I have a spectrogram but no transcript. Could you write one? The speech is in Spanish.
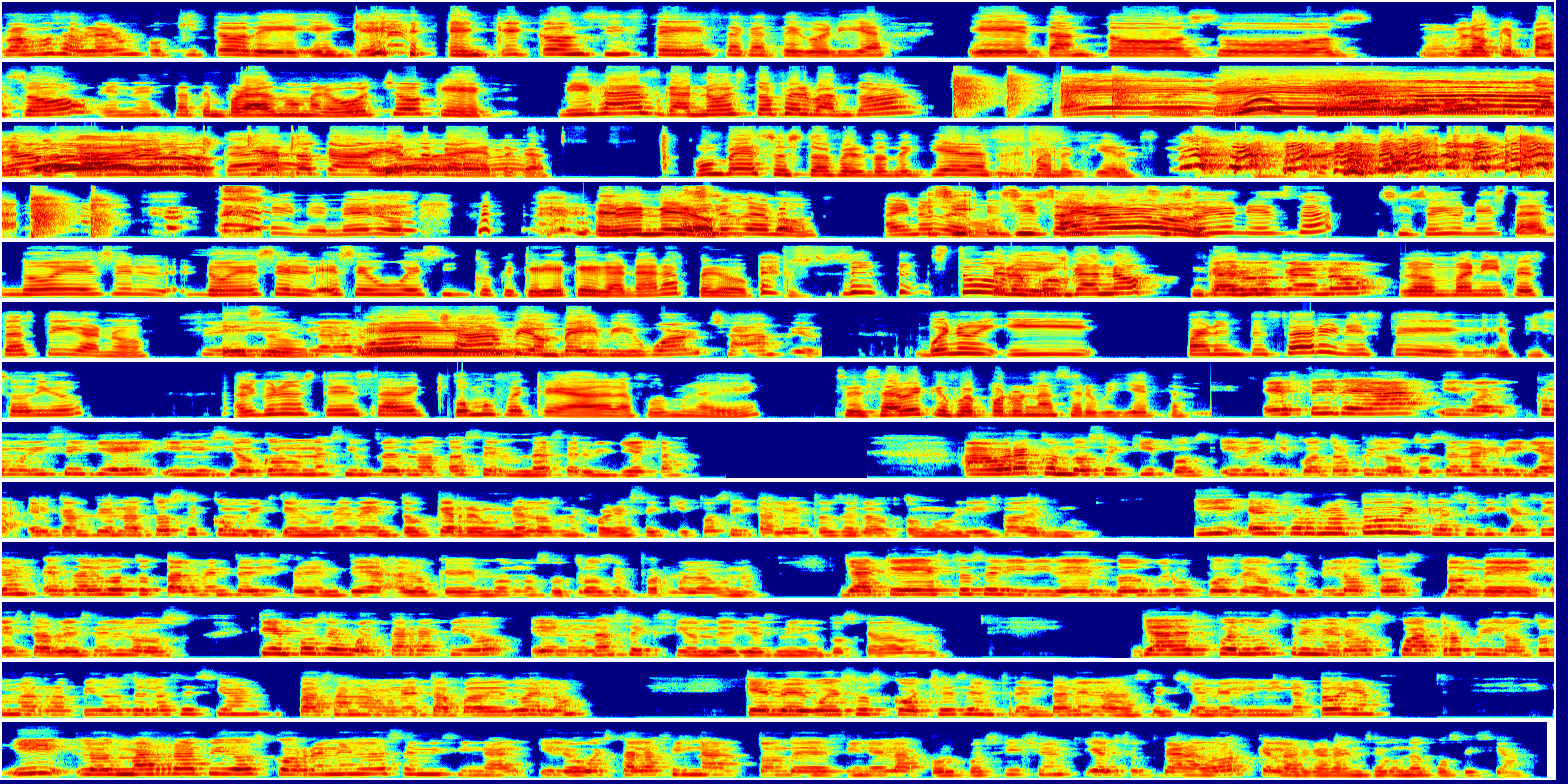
Vamos a hablar un poquito de en qué, en qué consiste esta categoría, eh, tanto sus lo que pasó en esta temporada número 8, que Mijas ganó Stoffer Van Dorn. ¡Eh! ¡Eh! Ya le toca, ya le toca. Ya toca, ya toca, ya toca. Un beso, Stoffer, donde quieras, cuando quieras. En enero. En enero. Ahí nos vemos. Ahí nos Si, vemos. si soy, Ahí nos si vemos. soy honesta, si soy honesta, no es el, no es el SV5 que quería que ganara, pero pues estuvo Pero bien. pues ganó, ganó. Pero ganó. Lo manifestaste y ganó. Sí, Eso. claro. World Eh. Champion, baby, World Champion. Bueno, y para empezar en este episodio, ¿alguno de ustedes sabe cómo fue creada la Fórmula E? Se sabe que fue por una servilleta. Esta idea, igual como dice Jay, inició con unas simples notas en una servilleta. Ahora con dos equipos y 24 pilotos en la grilla, el campeonato se convirtió en un evento que reúne a los mejores equipos y talentos del automovilismo del mundo. Y el formato de clasificación es algo totalmente diferente a lo que vemos nosotros en Fórmula 1, ya que esto se divide en dos grupos de 11 pilotos, donde establecen los tiempos de vuelta rápido en una sección de 10 minutos cada uno. Ya después los primeros cuatro pilotos más rápidos de la sesión pasan a una etapa de duelo, que luego esos coches se enfrentan en la sección eliminatoria. Y los más rápidos corren en la semifinal y luego está la final donde define la pole position y el subganador que largará en segunda posición.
